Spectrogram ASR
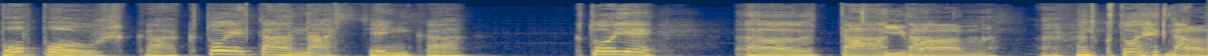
popouška, kto je tá nastenka, kto je uh, tá, Ivan. tá, kto je tá no, no.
